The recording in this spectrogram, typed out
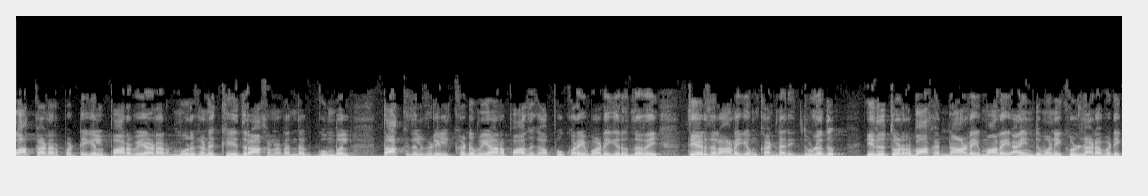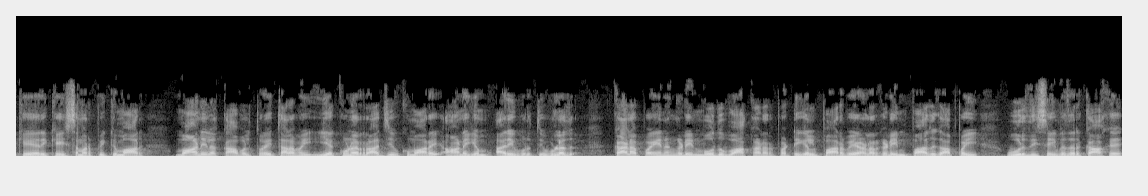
வாக்காளர் பட்டியல் பார்வையாளர் முருகனுக்கு எதிராக நடந்த கும்பல் தாக்குதல்களில் கடுமையான பாதுகாப்பு குறைபாடு இருந்ததை தேர்தல் ஆணையம் கண்டறிந்துள்ளது. இது தொடர்பாக நாளை மாலை ஐந்து மணிக்குள் நடவடிக்கை அறிக்கை சமர்ப்பிக்குமாறு மாநில காவல்துறை தலைமை இயக்குனர் ராஜீவ்குமாரை ஆணையம் அறிவுறுத்தியுள்ளது. கள பயணங்களின் போது வாக்காளர் பட்டியல் பார்வையாளர்களின் பாதுகாப்பை உறுதி செய்வதற்காக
